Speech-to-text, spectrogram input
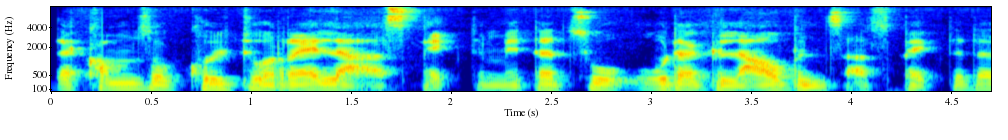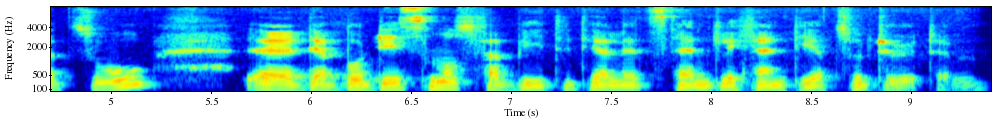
da kommen so kulturelle Aspekte mit dazu oder Glaubensaspekte dazu. Äh, der Buddhismus verbietet ja letztendlich ein Tier zu töten.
